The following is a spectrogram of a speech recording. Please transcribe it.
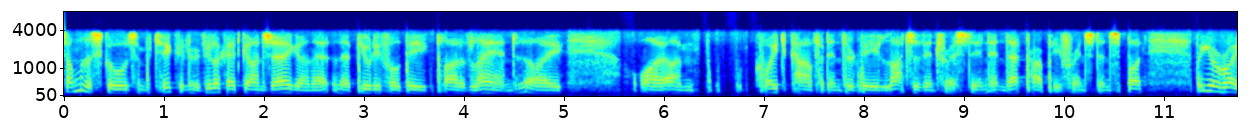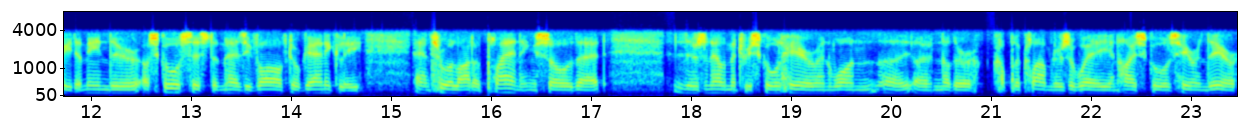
some of the schools, in particular, if you look at Gonzaga and that that beautiful big plot of land, I. I'm quite confident there'd be lots of interest in, in that property, for instance. But, but you're right. I mean, there, a school system has evolved organically, and through a lot of planning, so that there's an elementary school here and one uh, another couple of kilometers away, and high schools here and there.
